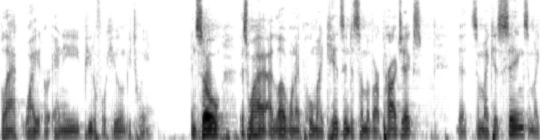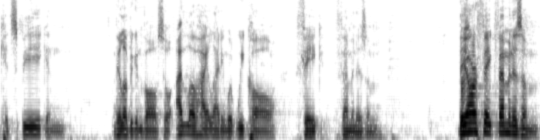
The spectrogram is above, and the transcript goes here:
black, white, or any beautiful hue in between. And so that's why I love when I pull my kids into some of our projects that some of my kids sing, some of my kids speak, and they love to get involved. So I love highlighting what we call fake feminism. They are fake feminism,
